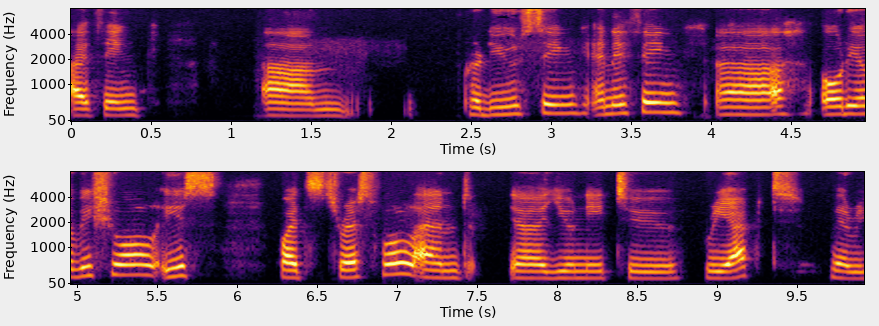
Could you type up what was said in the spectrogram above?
i think. Um, producing anything uh, audiovisual is quite stressful and uh, you need to react very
